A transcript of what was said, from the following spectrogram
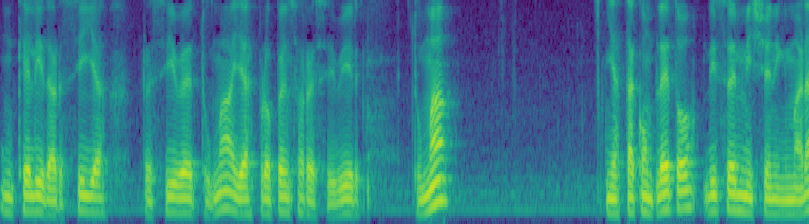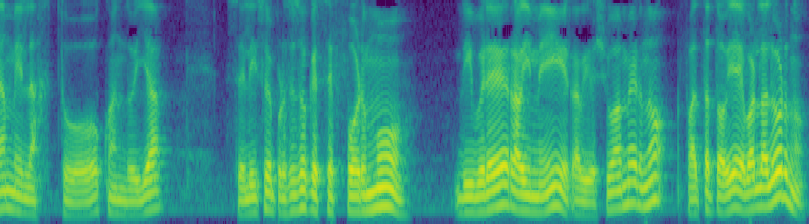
un Kelly de arcilla, recibe tumá? Ya es propenso a recibir tumá. Ya está completo. Dice Mishenigmara Melachto, cuando ya se le hizo el proceso que se formó Dibre Rabbi Meir, Rabbi Yoshua Mer, no, falta todavía llevarla al horno.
